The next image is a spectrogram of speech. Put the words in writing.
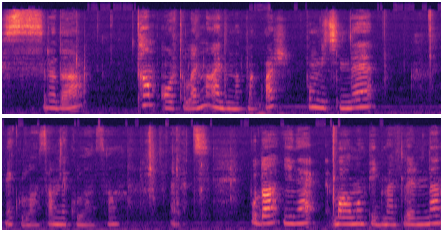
sırada tam ortalarını aydınlatmak var. Bunun içinde ne kullansam ne kullansam. Evet. Bu da yine Balmain pigmentlerinden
